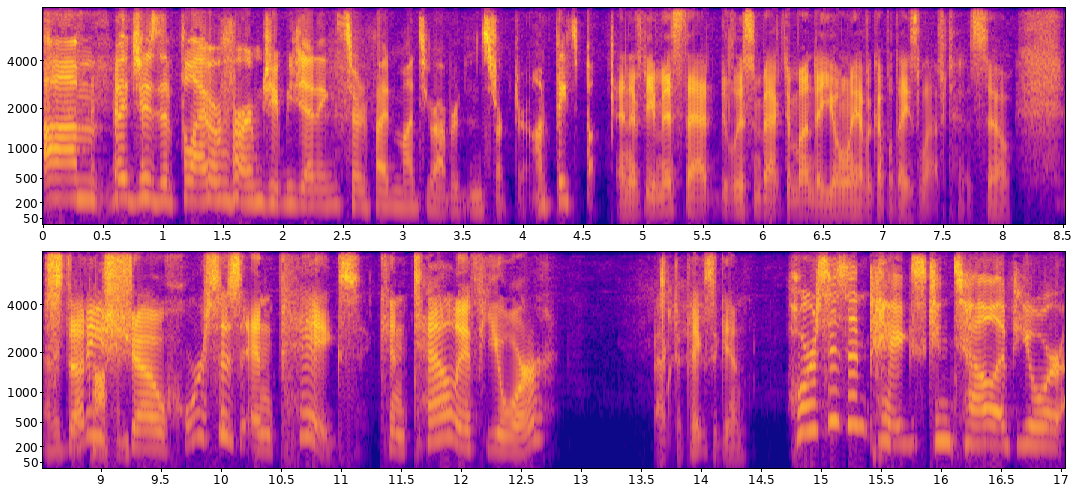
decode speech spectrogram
Um, which is a Flower Farm Jamie Jennings certified Monty Roberts instructor on Facebook. And if you missed that, listen back to Monday. You only have a couple days left. So, get studies show horses and pigs can tell if you're back to pigs again. Horses and pigs can tell if you're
